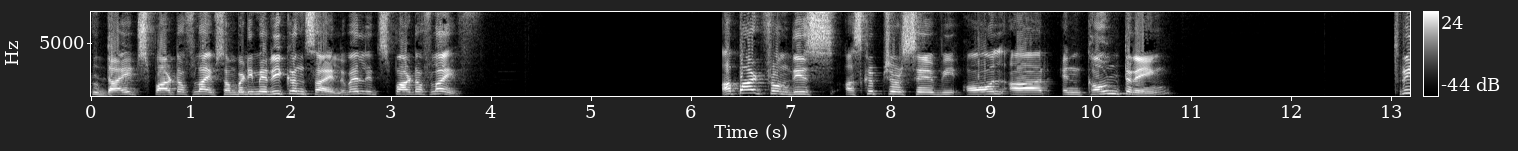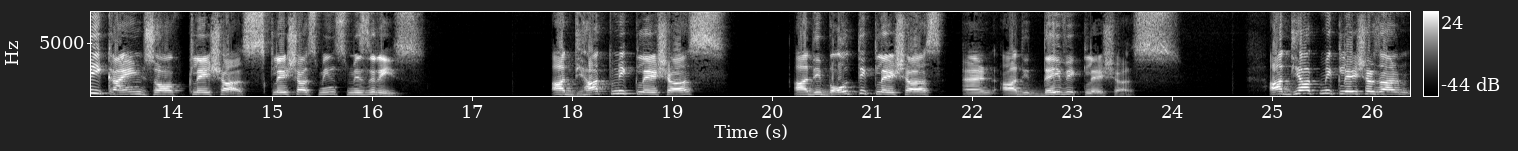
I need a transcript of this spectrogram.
To die, it's part of life. Somebody may reconcile, well, it's part of life. Apart from this, our scriptures say we all are encountering three kinds of kleshas. Kleshas means miseries. Adhyatmic kleshas, Adi Bhautik kleshas, and Adi Devik kleshas. Adhyatmic kleshas are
